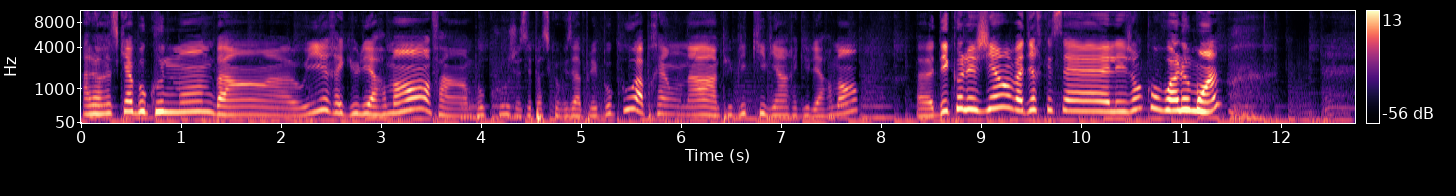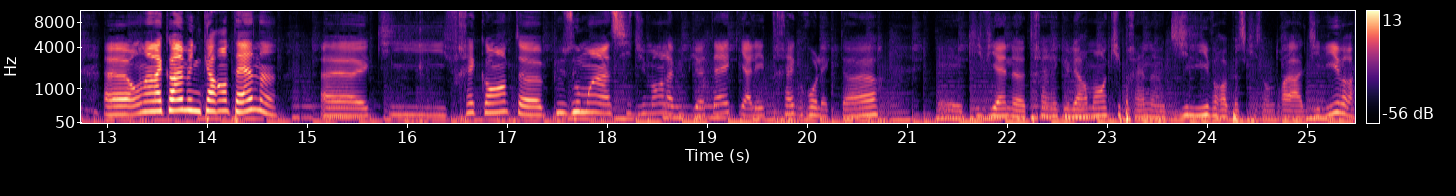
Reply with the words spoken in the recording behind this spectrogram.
Alors, est-ce qu'il y a beaucoup de monde? Ben euh, oui, régulièrement. Enfin, beaucoup, je ne sais pas ce que vous appelez beaucoup. Après, on a un public qui vient régulièrement. Euh, des collégiens, on va dire que c'est les gens qu'on voit le moins. Euh, on en a quand même une quarantaine qui fréquentent plus ou moins assidûment la bibliothèque. Il y a les très gros lecteurs qui viennent très régulièrement, qui prennent euh, 10 livres parce qu'ils ont le droit à 10 livres.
